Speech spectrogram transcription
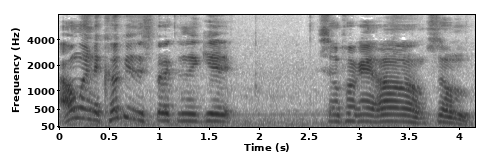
I went to cookies expecting to get some fucking um, some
